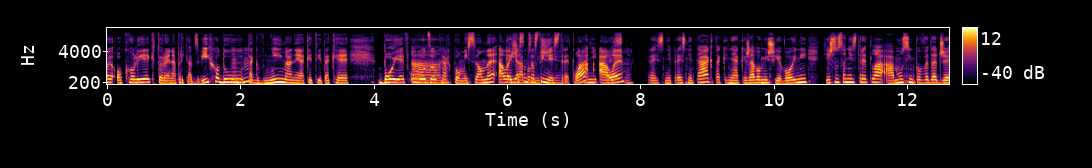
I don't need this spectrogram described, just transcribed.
moje okolie, ktoré je napríklad z východu, mm-hmm. tak vníma nejaké tie také boje v úvodzovkách pomyselné, ale ja som sa s tým nestretla. Ani ale presne. Presne, presne tak, také nejaké žabomyšie vojny. Tiež som sa nestretla a musím povedať, že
